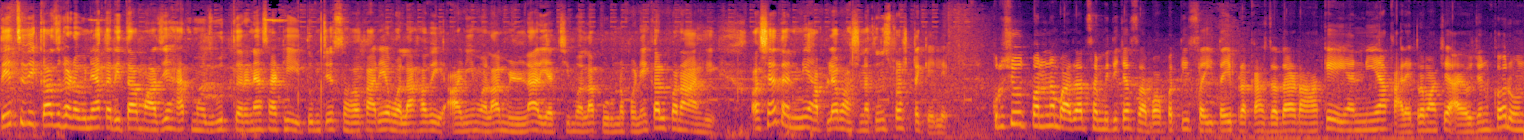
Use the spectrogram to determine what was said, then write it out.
तेच विकास घडवण्याकरिता माझे हात मजबूत करण्यासाठी तुमचे सहकार्य मला हवे आणि मला मिळणार याची मला पूर्णपणे कल्पना आहे अशा त्यांनी आपल्या भाषणातून स्पष्ट केले. कृषी उत्पन्न बाजार समितीच्या सभापती सईताई प्रकाशदादा डहाके यांनी या कार्यक्रमाचे आयोजन करून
